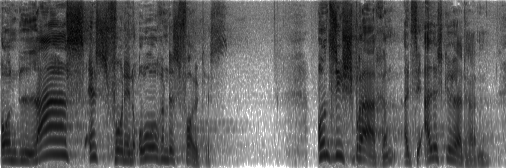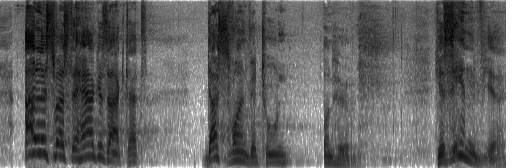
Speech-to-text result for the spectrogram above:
und las es vor den Ohren des Volkes. Und sie sprachen, als sie alles gehört haben, alles, was der Herr gesagt hat, das wollen wir tun und hören. Hier sehen wir,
